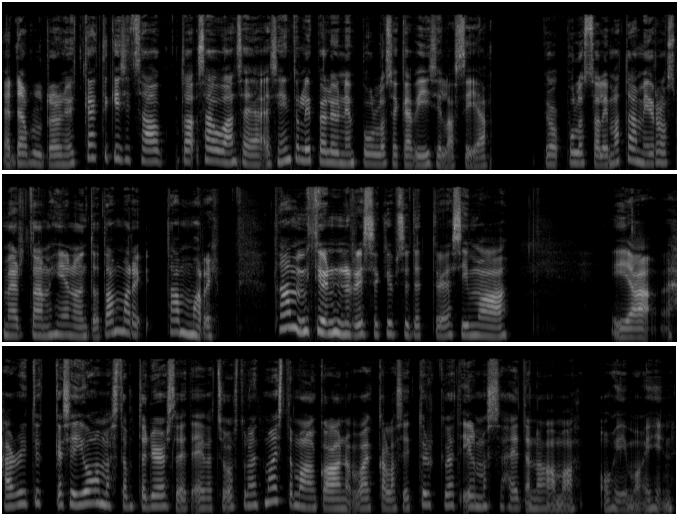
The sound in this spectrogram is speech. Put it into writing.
Ja Dumbledore nyt käyttikin sitten sau- sauvansa ja esiin tuli pölyinen pullo sekä viisi lasia. Pullossa oli Matami Rosmertan hienointa tammari, tammari, tammitynnyrissä kypsytettyä simaa. Ja Harry tykkäsi juomasta, mutta Dursleyt eivät suostuneet maistamaankaan, vaikka lasit tyrkkivät ilmassa heitä naamaa ohimoihin.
